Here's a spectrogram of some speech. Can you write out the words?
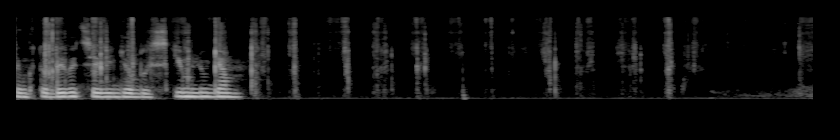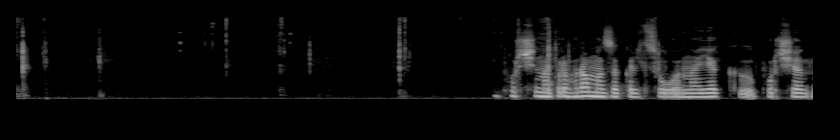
тим, хто дивиться відео, близьким людям. Порчена програма закальцована, як е, порча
